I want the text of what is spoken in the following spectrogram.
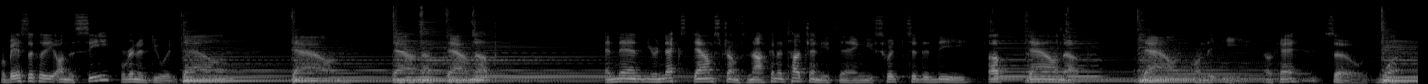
We're basically on the C, we're gonna do a down, down, down, up, down, up. And then your next down strum's not gonna touch anything. You switch to the D, up, down, up, down on the E, okay? So one,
